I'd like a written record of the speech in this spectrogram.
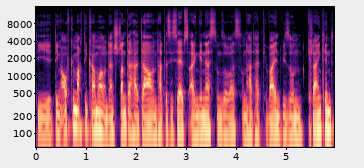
die Ding aufgemacht, die Kammer, und dann stand er halt da und hatte sich selbst eingenässt und sowas und hat halt geweint wie so ein Kleinkind.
